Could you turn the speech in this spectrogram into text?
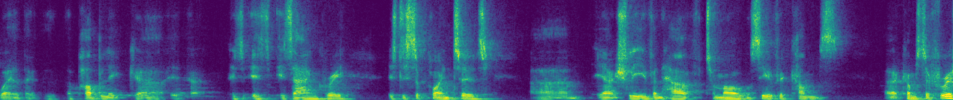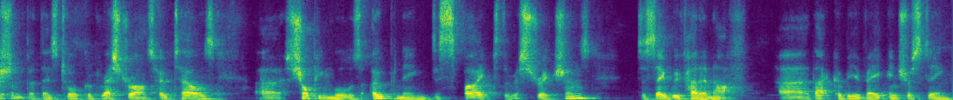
where the, the public uh, is, is, is, angry, is disappointed. Um, you actually even have, tomorrow we'll see if it comes, comes to fruition, but there's talk of restaurants, hotels, uh, shopping malls opening despite the restrictions to say we've had enough. Uh, that could be a very interesting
